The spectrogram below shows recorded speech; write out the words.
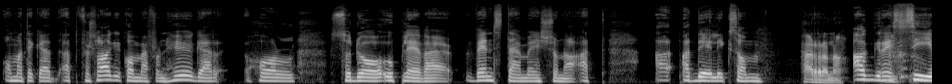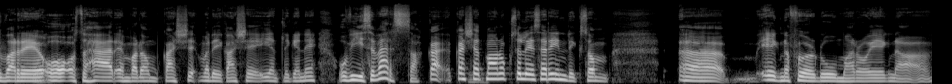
om man tänker att, att förslaget kommer från högerhåll, så då upplever vänstermänniskorna att, att det är liksom Herrarna. aggressivare och, och så här än vad, de kanske, vad det kanske egentligen är. Och vice versa. Ka- Kanske att man också läser in liksom eh, egna fördomar och egna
